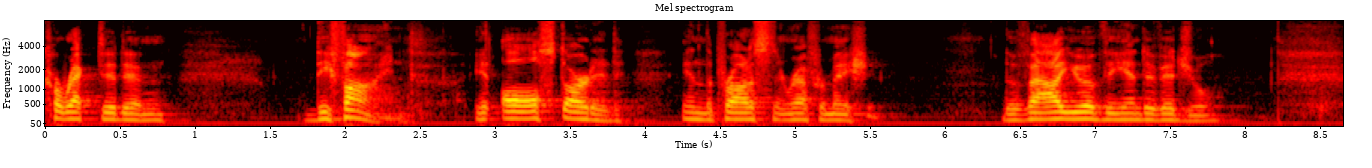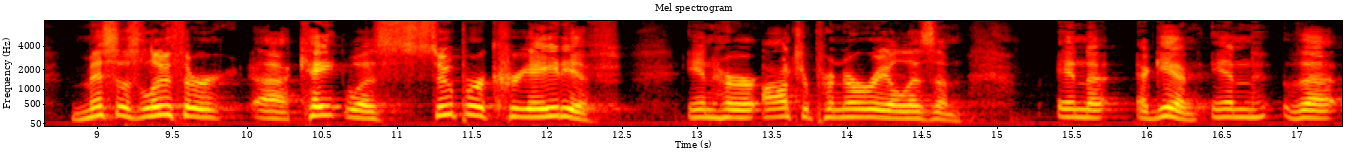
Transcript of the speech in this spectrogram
corrected and defined. It all started in the Protestant Reformation. The value of the individual. Mrs. Luther, uh, Kate was super creative in her entrepreneurialism. In the, again, in the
